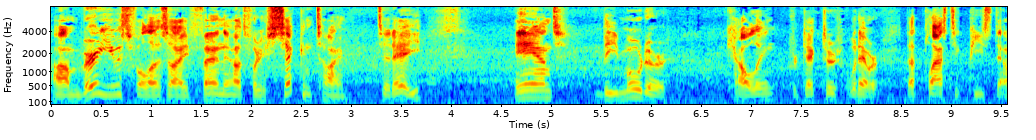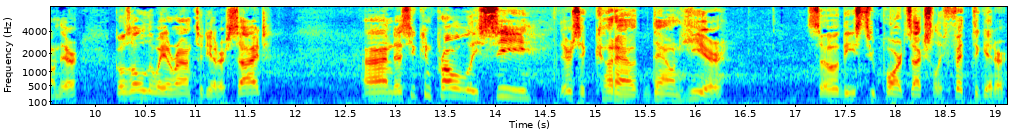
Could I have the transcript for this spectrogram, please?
Um, very useful as I found out for the second time today. And the motor cowling, protector, whatever, that plastic piece down there, goes all the way around to the other side. And as you can probably see, there's a cutout down here. So these two parts actually fit together.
